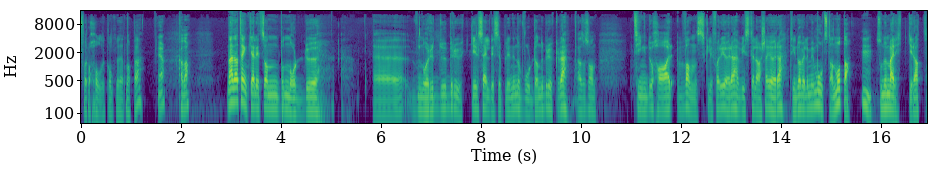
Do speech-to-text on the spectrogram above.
for å holde kontinuiteten oppe. Ja, hva da? Nei, da tenker jeg litt sånn på når du eh, Når du bruker selvdisiplinen din, og hvordan du bruker det. Altså sånn ting du har vanskelig for å gjøre, hvis det lar seg gjøre. Ting du har veldig mye motstand mot, da. Mm. Som du merker at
